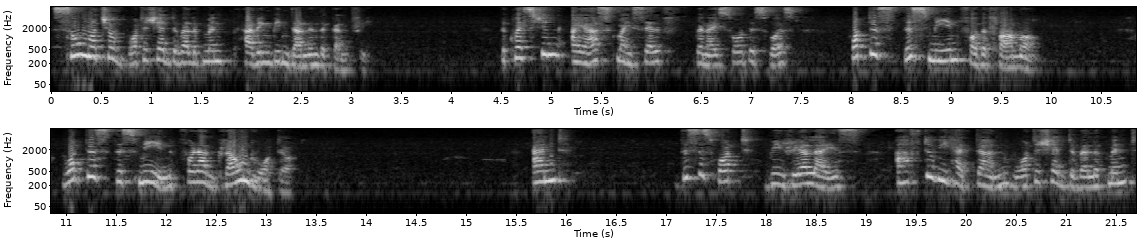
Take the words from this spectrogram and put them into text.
so much of watershed development having been done in the country. The question I asked myself when I saw this was what does this mean for the farmer? What does this mean for our groundwater? And this is what we realize after we had done watershed development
